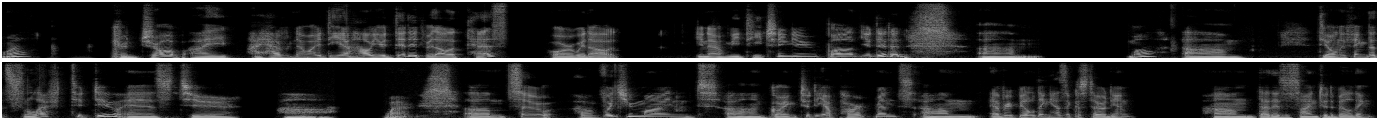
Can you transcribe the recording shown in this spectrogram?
Well, good job. I I have no idea how you did it without a test or without, you know, me teaching you, but you did it. Um. Well, um, the only thing that's left to do is to ah, wow. Um. So uh, would you mind uh, going to the apartment? Um, every building has a custodian um, that is assigned to the building.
